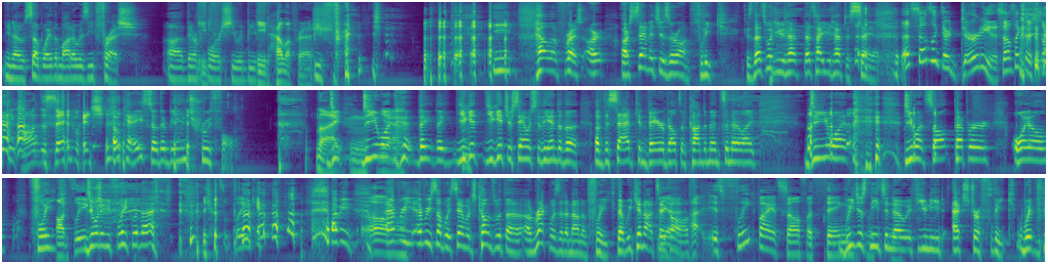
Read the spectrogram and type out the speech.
you know, Subway, the motto is eat fresh. Uh, therefore, eat, she would be eat hella fresh. Be fresh. eat hella fresh. Our our sandwiches are on fleek because that's what you'd have. That's how you'd have to say it. that sounds like they're dirty. That sounds like there's something on the sandwich. okay, so they're being truthful. No, do, I, mm, do, you want yeah. the, the you get you get your sandwich to the end of the of the sad conveyor belt of condiments and they're like do you want do you want salt, pepper, oil, fleek? On fleek. Do you want any fleek with that? you want some fleek? I mean, oh. every every Subway sandwich comes with a, a, requisite amount of fleek that we cannot take yeah. off. Uh, is fleek by itself a thing? We just Let's need to see. know if you need extra fleek with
